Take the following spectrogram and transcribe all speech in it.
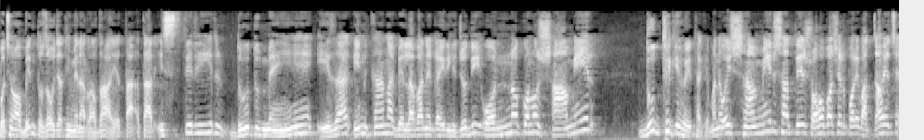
বলছেন অবিন তো জৌজাতি মিনার রাধায় তার স্ত্রীর দুধ মেয়ে ইজা ইনকানা বেলাবানে গাইরি যদি অন্য কোন স্বামীর দুধ থেকে হয়ে থাকে মানে ওই স্বামীর সাথে সহবাসের পরে বাচ্চা হয়েছে,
